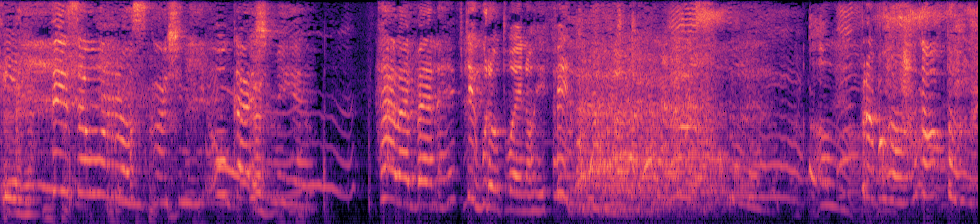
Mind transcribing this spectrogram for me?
Ty jsou rozkošný, ukaž mi je. Ben, v těch budou tvoje nohy fit. Proboha, no tohle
